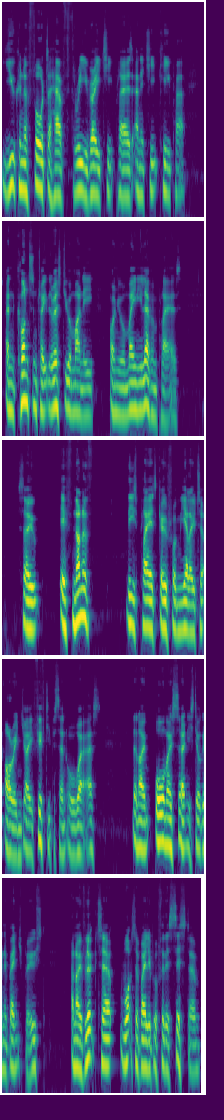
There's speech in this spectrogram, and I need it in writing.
you can afford to have three very cheap players and a cheap keeper and concentrate the rest of your money on your main 11 players. So if none of these players go from yellow to orange, i.e., 50% or worse, then I'm almost certainly still going to bench boost. And I've looked at what's available for this system,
